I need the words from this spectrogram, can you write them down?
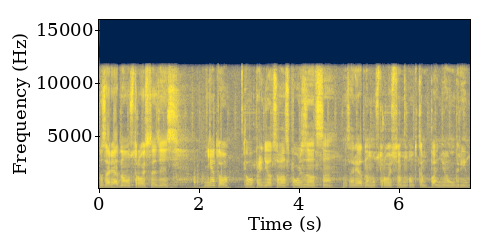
зарядного устройства здесь нету то придется воспользоваться зарядным устройством от компании Ugreen.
